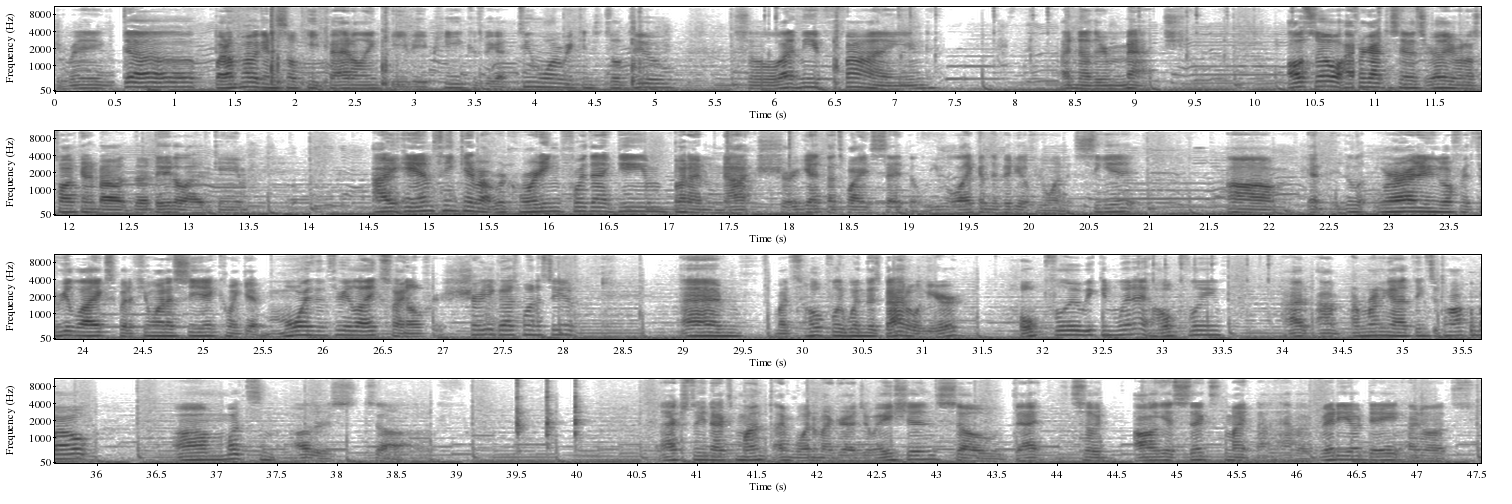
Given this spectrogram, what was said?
We ranked up. But I'm probably going to still keep battling PvP because we got two more we can still do. So let me find another match. Also, I forgot to say this earlier when I was talking about the Date A Live game. I am thinking about recording for that game, but I'm not sure yet. That's why I said to leave a like on the video if you want to see it. Um, we're already gonna go for three likes, but if you want to see it, can we get more than three likes so I know for sure you guys want to see it? And let's hopefully win this battle here. Hopefully we can win it. Hopefully, I, I'm, I'm running out of things to talk about. Um, what's some other stuff? Actually, next month I'm going to my graduation, so that so August 6th might not have a video date. I know it's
